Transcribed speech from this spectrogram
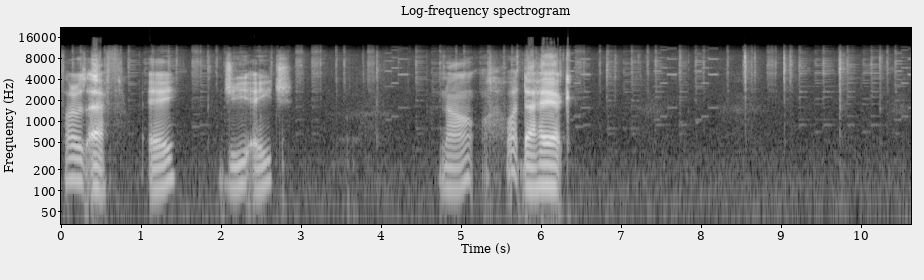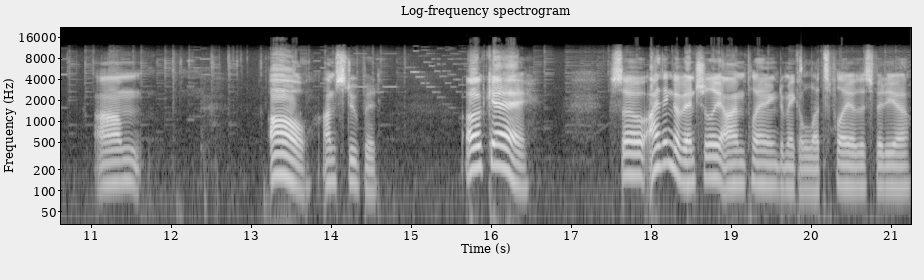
thought it was F. A, G, H. No. What the heck? Um. Oh, I'm stupid. Okay. So, I think eventually I'm planning to make a let's play of this video.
